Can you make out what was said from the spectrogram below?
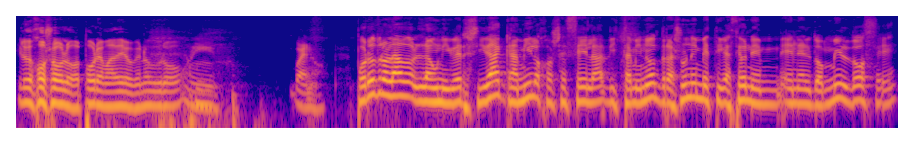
Y lo dejó solo, el pobre Amadeo, que no duró. ni- Bueno. Por otro lado, la Universidad Camilo José Cela dictaminó tras una investigación en, en el 2012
